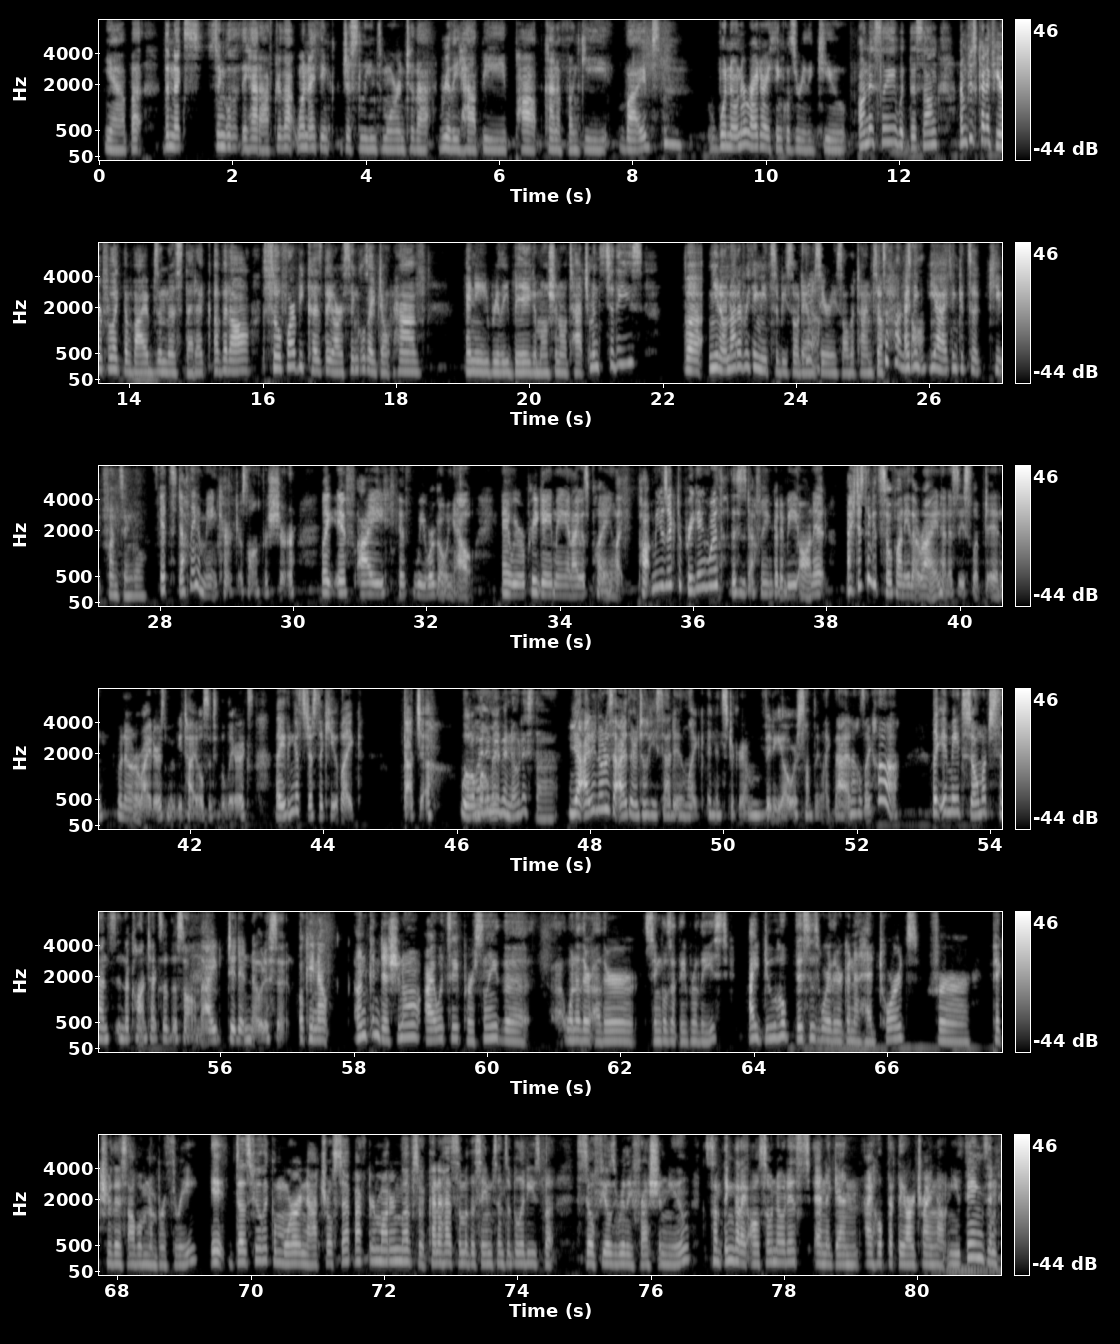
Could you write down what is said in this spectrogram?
Yeah, but the next single that they had after that one, I think just leans more into that really happy pop kind of funky vibes. Mm-hmm. Winona Ryder, I think, was really cute. Honestly, with this song, I'm just kind of here for like the vibes and the aesthetic of it all. So far, because they are singles, I don't have any really big emotional attachments to these. But, you know, not everything needs to be so damn Yeah. serious all the time. So It's a fun I think, yeah, I think it's a cute, fun single. it's definitely a main character song for sure. Like if I if we were going out and we were pre-gaming and I was playing like pop music to pre-game with, this is definitely going to be on it. I just think it's so funny that Ryan Hennessy slipped in Winona Ryder's movie titles into the lyrics. Like I think it's just a cute like gotcha little oh, I didn't even notice that. Yeah, I didn't notice it either until he said it in like an Instagram video or something like that. And I was like, huh. Like it made so much sense in the context of the song that I didn't notice it. Okay, now unconditional. I would say personally, the uh, one of their other singles that they've released. I do hope this is where they're gonna head towards for Picture This album number three. It does feel like a more natural step after Modern Love, so it kind of has some of the same sensibilities, but still feels really fresh and new. Something that I also noticed, and again, I hope that they are trying out new things and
